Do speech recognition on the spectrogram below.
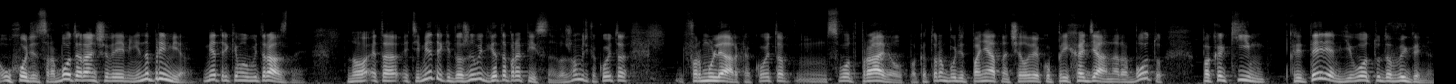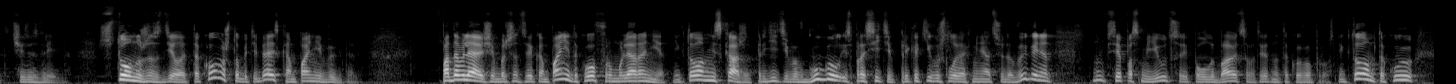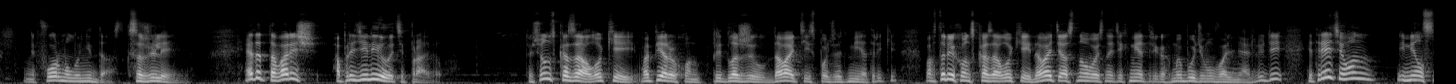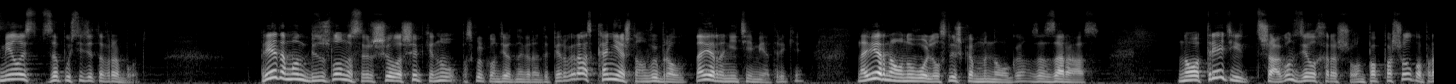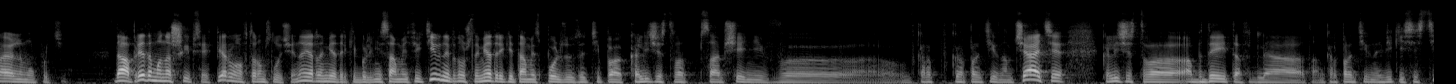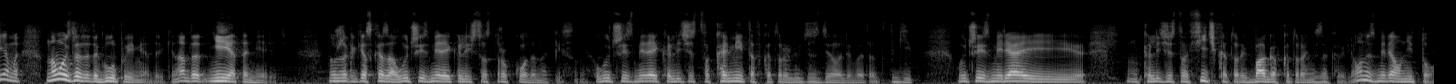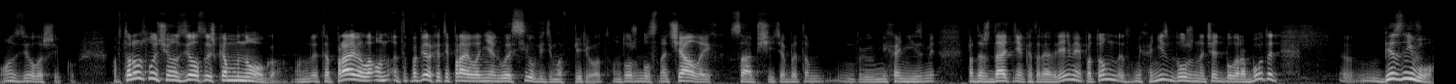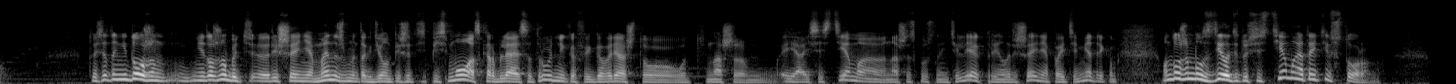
уходит с работы раньше времени. Например, метрики могут быть разные. Но это, эти метрики должны быть где-то прописаны. Должен быть какой-то формуляр, какой-то свод правил, по которым будет понятно человеку, приходя на работу, по каким критериям его оттуда выгонят через время. Что нужно сделать такого, чтобы тебя из компании выгнали. В подавляющем большинстве компаний такого формуляра нет. Никто вам не скажет, придите вы в Google и спросите, при каких условиях меня отсюда выгонят. Ну, все посмеются и поулыбаются в ответ на такой вопрос. Никто вам такую формулу не даст, к сожалению. Этот товарищ определил эти правила. То есть он сказал, окей, во-первых, он предложил, давайте использовать метрики. Во-вторых, он сказал, окей, давайте основываясь на этих метриках, мы будем увольнять людей. И третье, он имел смелость запустить это в работу. При этом он, безусловно, совершил ошибки, ну, поскольку он делает, наверное, это первый раз. Конечно, он выбрал, наверное, не те метрики. Наверное, он уволил слишком много за, за раз. Но третий шаг он сделал хорошо, он пошел по правильному пути. Да, при этом он ошибся в первом и втором случае. Наверное, метрики были не самые эффективные, потому что метрики там используются типа количество сообщений в, в корпоративном чате, количество апдейтов для там, корпоративной вики-системы. На мой взгляд, это глупые метрики. Надо не это мерить. Нужно, как я сказал, лучше измеряй количество строк кода написанных, лучше измеряй количество комитов, которые люди сделали в этот в гид, лучше измеряй количество фич, которые, багов, которые они закрыли. Он измерял не то, он сделал ошибку. Во втором случае он сделал слишком много. Он, это правило, он, это, во-первых, эти правила не огласил, видимо, вперед. Он должен был сначала их сообщить об этом механизме, подождать некоторое время, и потом этот механизм должен начать был работать э, без него. То есть это не, должен, не должно быть э, решение менеджмента, где он пишет письмо, оскорбляя сотрудников и говоря, что вот наша AI-система, наш искусственный интеллект принял решение по этим метрикам. Он должен был сделать эту систему и отойти в сторону.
